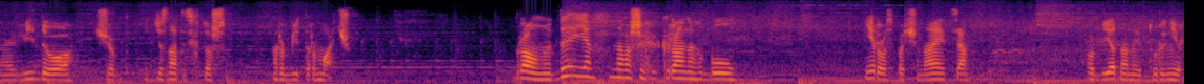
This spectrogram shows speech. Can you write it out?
е, відео, щоб дізнатися, хто ж арбітр матчу. Браун ідея на ваших екранах був. І розпочинається об'єднаний турнір,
